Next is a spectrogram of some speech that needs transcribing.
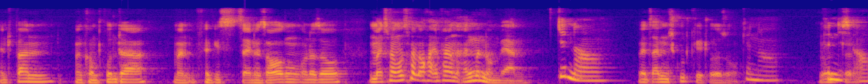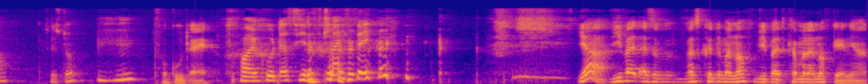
entspannen, man kommt runter, man vergisst seine Sorgen oder so. Und manchmal muss man auch einfach angenommen werden, genau, wenn es einem nicht gut geht oder so. genau. Ja, Finde ich auch. Siehst du? Mhm. Voll gut, ey. Voll gut, dass wir das gleich sehen. Ja, wie weit, also was könnte man noch, wie weit kann man da noch gehen? Ja,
